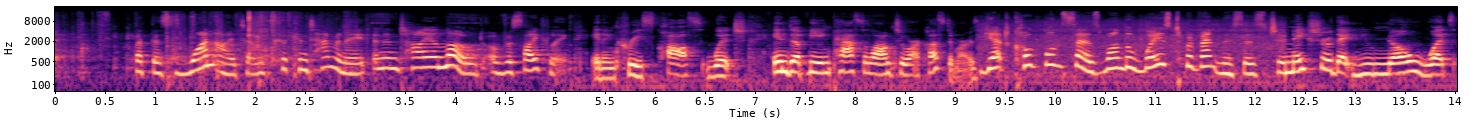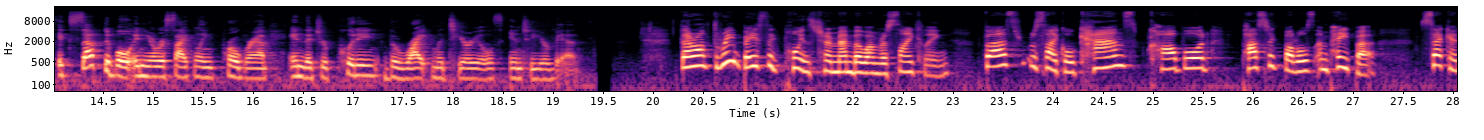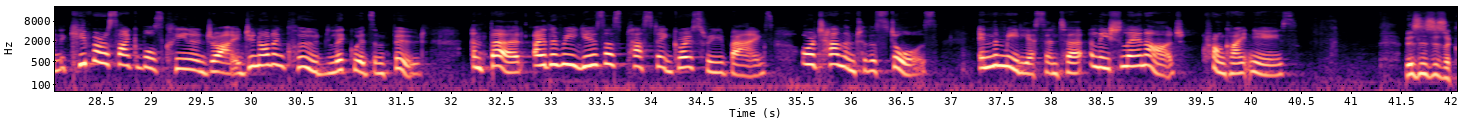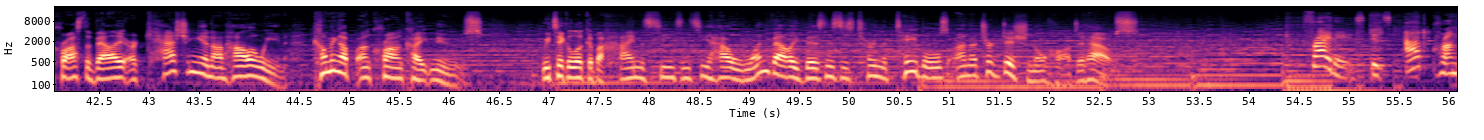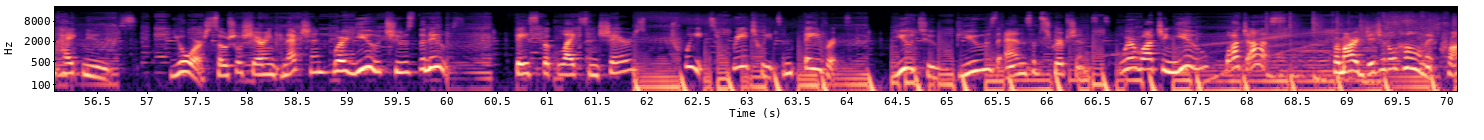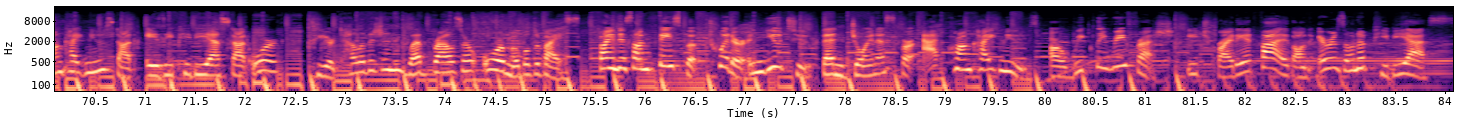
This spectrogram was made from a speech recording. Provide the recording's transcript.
But this one item could contaminate an entire load of recycling. It increased costs, which end up being passed along to our customers. Yet Cogborn says one of the ways to prevent this is to make sure that you know what's acceptable in your recycling program and that you're putting the right materials into your bin. There are three basic points to remember when recycling. First, recycle cans, cardboard, plastic bottles, and paper. Second, keep your recyclables clean and dry. Do not include liquids and food. And third, either reuse as plastic grocery bags or return them to the stores. In the Media Center, Alicia Leonard, Cronkite News. Businesses across the valley are cashing in on Halloween, coming up on Cronkite News. We take a look at behind the scenes and see how one Valley business has turned the tables on a traditional haunted house. Fridays, it's at Cronkite News, your social sharing connection where you choose the news. Facebook likes and shares, tweets, retweets, and favorites. YouTube views and subscriptions. We're watching you watch us. From our digital home at cronkitenews.azpbs.org to your television, web browser, or mobile device. Find us on Facebook, Twitter, and YouTube. Then join us for At Cronkite News, our weekly refresh, each Friday at 5 on Arizona PBS.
